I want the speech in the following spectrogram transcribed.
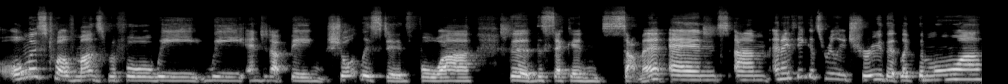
almost 12 months before we we ended up being shortlisted for the the second summit. And um, and I think it's really true that like the more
